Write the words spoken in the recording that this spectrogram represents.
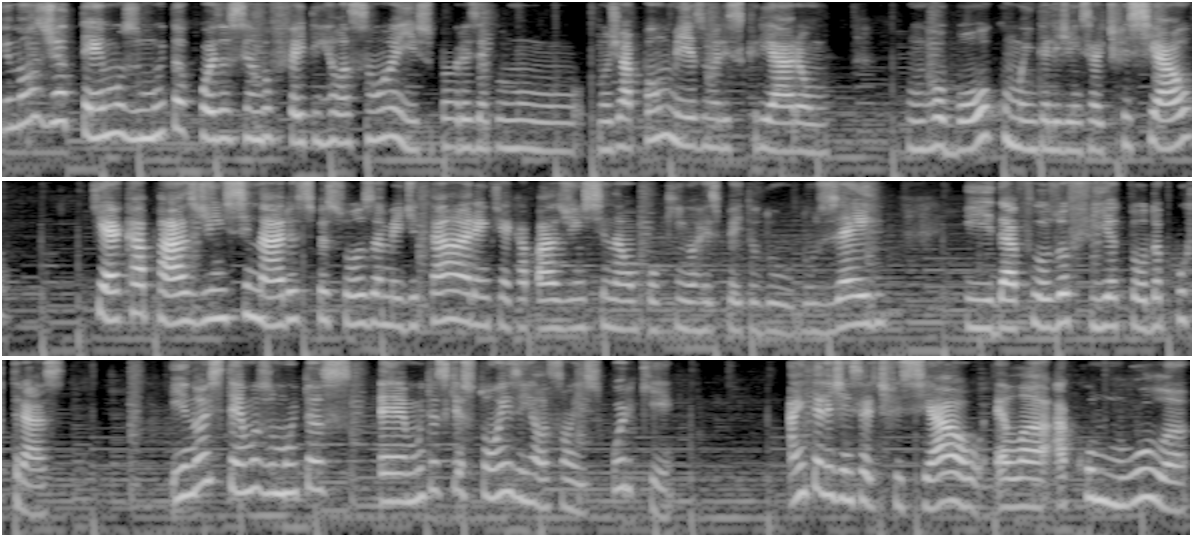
E nós já temos muita coisa sendo feita em relação a isso. Por exemplo, no, no Japão mesmo, eles criaram um robô com uma inteligência artificial que é capaz de ensinar as pessoas a meditarem, que é capaz de ensinar um pouquinho a respeito do, do Zen e da filosofia toda por trás. E nós temos muitas, é, muitas questões em relação a isso. Por quê? A inteligência artificial, ela acumula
